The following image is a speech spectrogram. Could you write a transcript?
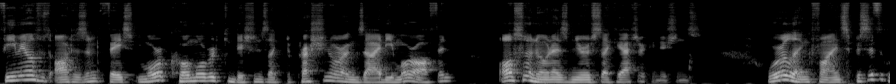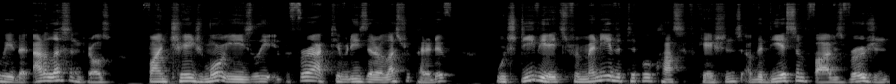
females with autism face more comorbid conditions like depression or anxiety more often, also known as neuropsychiatric conditions. Werling finds specifically that adolescent girls find change more easily and prefer activities that are less repetitive, which deviates from many of the typical classifications of the DSM 5's version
